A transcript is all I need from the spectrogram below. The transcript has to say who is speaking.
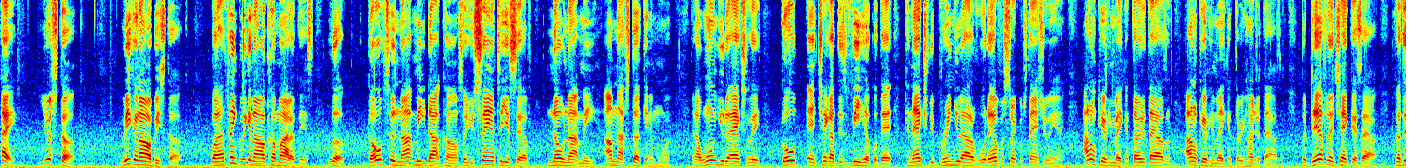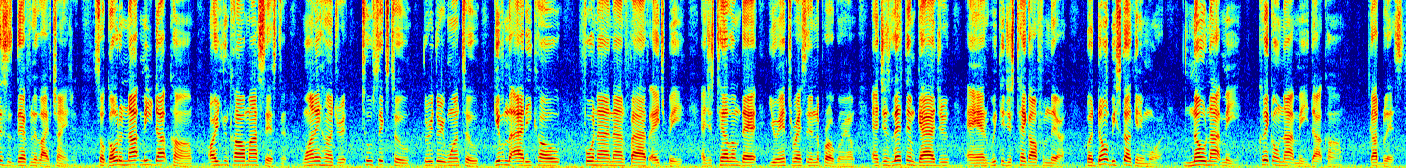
Speaker 1: hey, you're stuck. We can all be stuck. But I think we can all come out of this. Look, go to notme.com so you're saying to yourself, no, not me. I'm not stuck anymore. And I want you to actually go and check out this vehicle that can actually bring you out of whatever circumstance you're in. I don't care if you're making 30,000, I don't care if you're making 300,000, but definitely check this out because this is definitely life changing. So go to notme.com or you can call my assistant 1-800-262-3312. Give them the ID code 4995HB and just tell them that you're interested in the program and just let them guide you and we can just take off from there. But don't be stuck anymore. No, not me. Click on notme.com. God bless.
